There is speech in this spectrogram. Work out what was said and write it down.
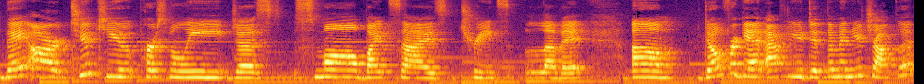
They are too cute, personally, just small bite-sized treats, love it. Um, don't forget after you dip them in your chocolate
